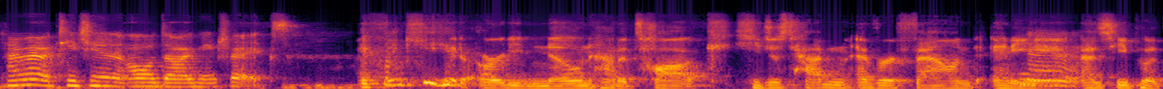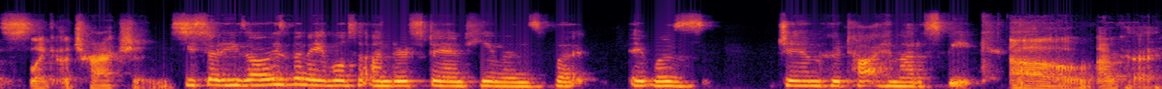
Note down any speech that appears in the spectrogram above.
Talk about teaching an old dog new tricks. I think he had already known how to talk. He just hadn't ever found any, Yeah. as he puts, like attractions. He said he's always been able to understand humans, but it was Jim who taught him how to speak oh, okay.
